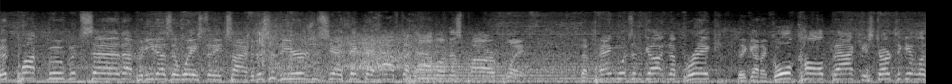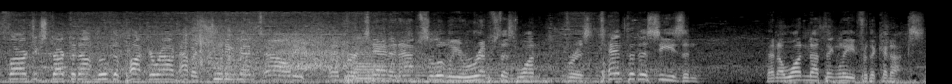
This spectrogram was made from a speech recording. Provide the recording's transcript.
Good puck movement, set it up, and he doesn't waste any time. And this is the urgency I think they have to have on this power play. The Penguins have gotten a break. They got a goal called back. You start to get lethargic, start to not move the puck around, have a shooting mentality, and Virtanen absolutely rips this one for his 10th of the season and a 1 0 lead for the Canucks.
